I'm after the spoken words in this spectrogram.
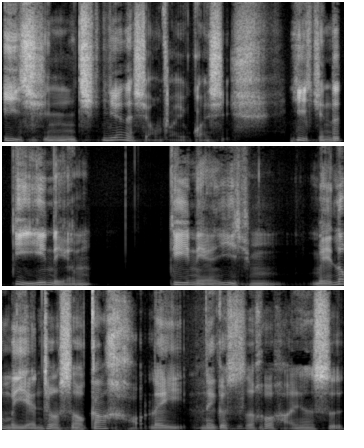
疫情期间的想法有关系。疫情的第一年，第一年疫情没那么严重的时候，刚好那那个时候好像是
